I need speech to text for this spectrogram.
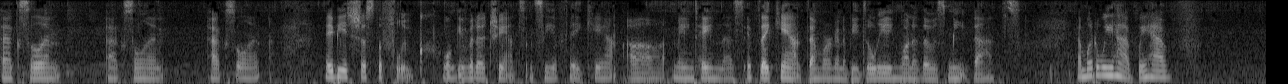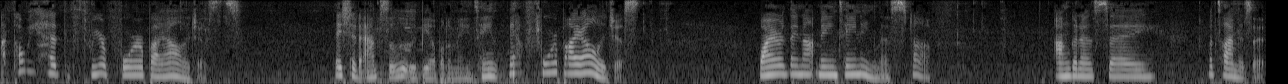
excellent, excellent, excellent. Maybe it's just a fluke. We'll give it a chance and see if they can't uh, maintain this. If they can't, then we're going to be deleting one of those meat vats. And what do we have? We have. I thought we had three or four biologists. They should absolutely be able to maintain. We have four biologists. Why are they not maintaining this stuff? I'm going to say. What time is it?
